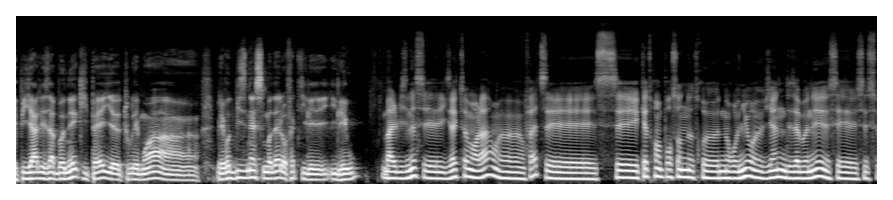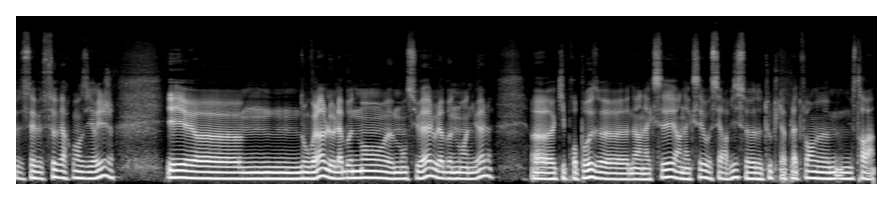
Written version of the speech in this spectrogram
Et puis il y a les abonnés qui payent euh, tous les mois. Mais votre business model, au fait, il est, il est où? Bah, le business, c'est exactement là. Euh, en fait, c'est 80% de, notre, nos revenus viennent des abonnés. C'est ce, vers quoi on se dirige. Et donc voilà, l'abonnement mensuel ou l'abonnement annuel. Euh, qui propose euh, un, accès, un accès au service euh, de toute la plateforme Strava.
